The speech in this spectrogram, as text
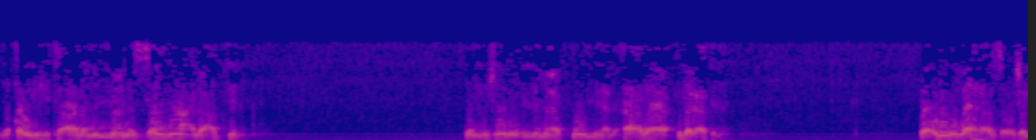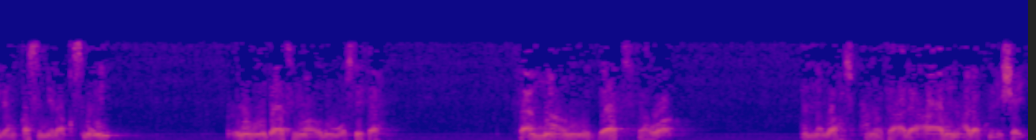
لقوله تعالى مما نزلنا على عبدنا والنزول إنما يكون من الأعلى إلى الأدنى. وعلو الله عز وجل ينقسم إلى قسمين علو ذات وعلو صفة. فأما علو الذات فهو أن الله سبحانه وتعالى عال على كل شيء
